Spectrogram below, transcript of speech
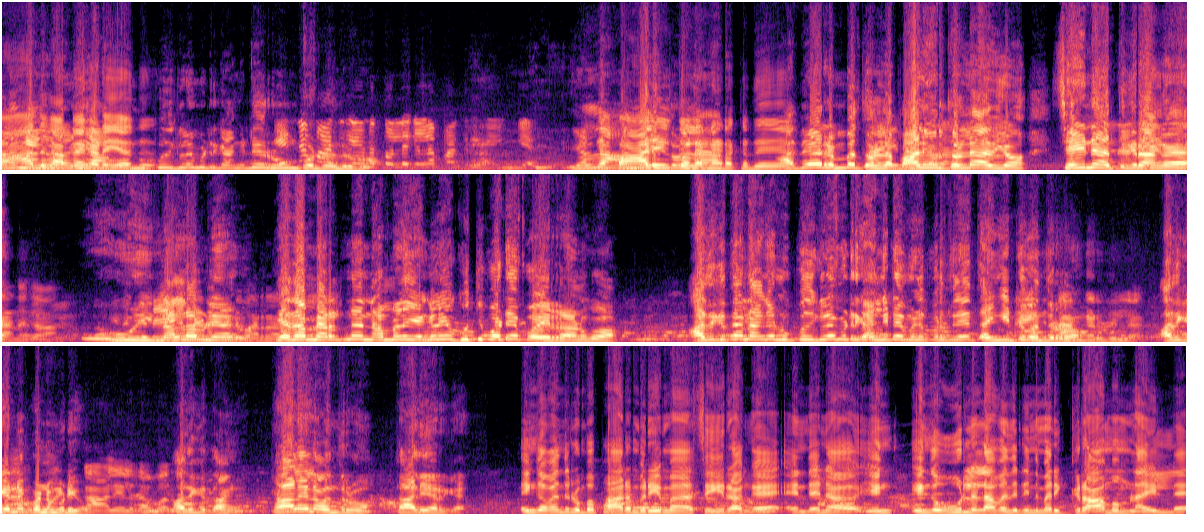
பாதுகாப்பே கிடையாது. முப்பது கிலோமீட்டருக்கு அங்கிட்டே ரூம் போட்டு வந்திருக்கோம். பாலியல் தொல்லை நடக்குது. அதே ரொம்ப தொல்லை. பாலியூர் தொல்லை அதிகம். செயினை எடுத்துக்கிறாங்க நல்ல ஏதோ மிரட்டினா நம்மள எங்களையும் குத்தி போட்டே போயிடுறானுங்க. அதுக்கு தான் நாங்க முப்பது கிலோமீட்டருக்கு அங்கிட்டே விழுப்புரத்திலே தங்கிட்டு வந்துடுறோம். அதுக்கு என்ன பண்ண முடியும்? காலையில தான் வரும் அதுக்கு தாங்க. காலையில வந்துருவோம். தாலியா இருக்க. இங்கே வந்து ரொம்ப பாரம்பரியமாக செய்கிறாங்க அண்ட் தென் எங் எங்கள் ஊர்லலாம் வந்துட்டு இந்த மாதிரி கிராமம்லாம் இல்லை.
